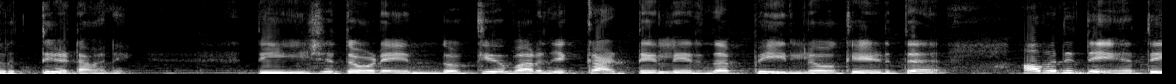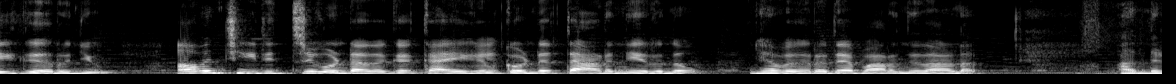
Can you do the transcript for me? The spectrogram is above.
വൃത്തികെട്ടവനെ ദേഷ്യത്തോടെ എന്തൊക്കെയോ പറഞ്ഞ് കട്ടിലിരുന്ന പില്ലൊക്കെ എടുത്ത് അവന്റെ ദേഹത്തേക്ക് എറിഞ്ഞു. അവൻ ചിരിച്ചുകൊണ്ട് അതൊക്കെ കൈകൾ കൊണ്ട് തടഞ്ഞിരുന്നു. ഞാൻ വെറുതെ പറഞ്ഞതാണ്. അന്ന്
